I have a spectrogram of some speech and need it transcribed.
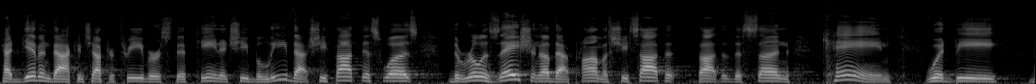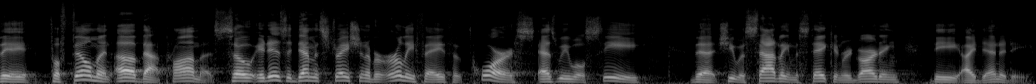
had given back in chapter 3, verse 15, and she believed that. She thought this was the realization of that promise. She thought that, thought that the son Cain would be the fulfillment of that promise. So it is a demonstration of her early faith, of course, as we will see that she was sadly mistaken regarding the identity.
